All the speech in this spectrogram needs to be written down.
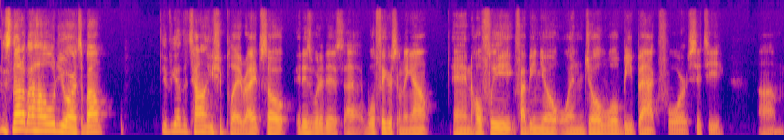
it's not about how old you are. It's about if you have the talent, you should play, right? So it is what it is. Uh, we'll figure something out. And hopefully Fabinho and Joe will be back for City. Um,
